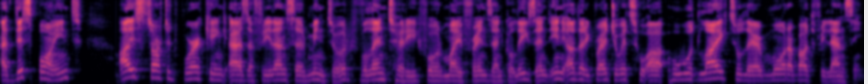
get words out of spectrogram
at this point I started working as a freelancer mentor, voluntary for my friends and colleagues and any other graduates who are who would like to learn more about freelancing.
